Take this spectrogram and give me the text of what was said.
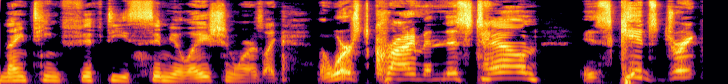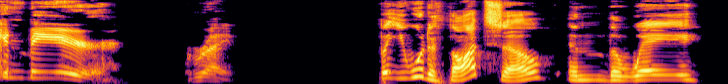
1950s simulation where it's like the worst crime in this town is kids drinking beer. right. But you would have thought so, and the way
